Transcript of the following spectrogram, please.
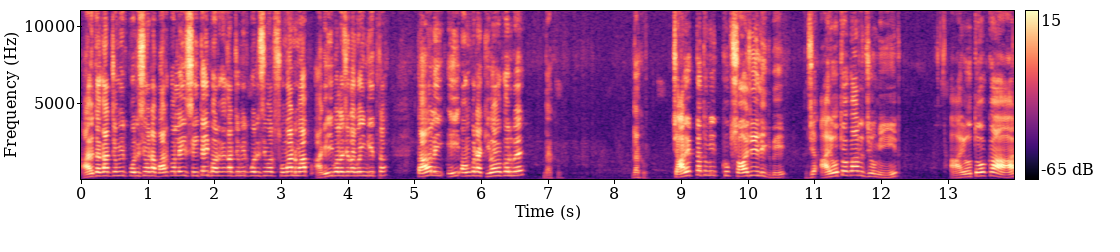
আয়তাকার জমির পরিসীমাটা বার করলেই সেইটাই বর্গাকার জমির পরিসীমার সমান মাপ। আগেই বলেছে দেখো ইঙ্গিতটা। তাহলেই এই অঙ্কটা কীভাবে করবে? দেখো। দেখো, চারেরটা তুমি খুব সহজেই লিখবে যে আয়তকার জমির আয়তকার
